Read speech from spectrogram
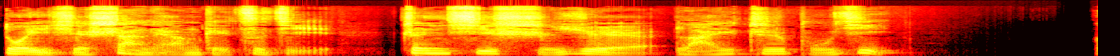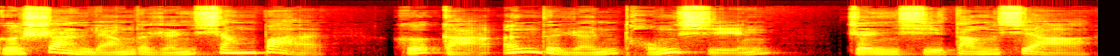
多一些善良给自己，珍惜十月来之不易，和善良的人相伴，和感恩的人同行，珍惜当下。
